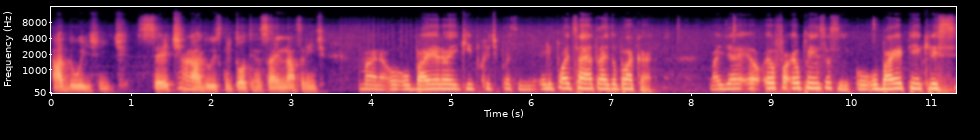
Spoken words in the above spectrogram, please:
a 2 gente. 7 ah. a 2 com o Tottenham saindo na frente. Mano, o, o Bayern é uma equipe que, tipo assim, ele pode sair atrás do placar. Mas é, eu, eu, eu penso assim, o, o Bayern tem aqueles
